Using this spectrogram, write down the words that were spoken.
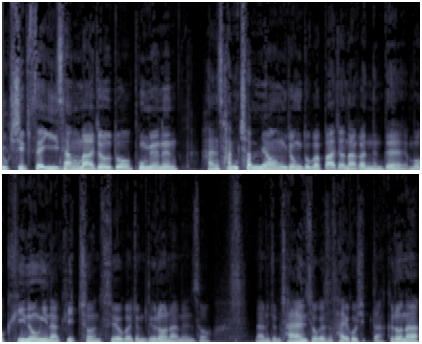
60세 이상마저도 보면은 한 3천 명 정도가 빠져나갔는데 뭐 귀농이나 귀촌 수요가 좀 늘어나면서 나는 좀 자연 속에서 살고 싶다. 그러나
